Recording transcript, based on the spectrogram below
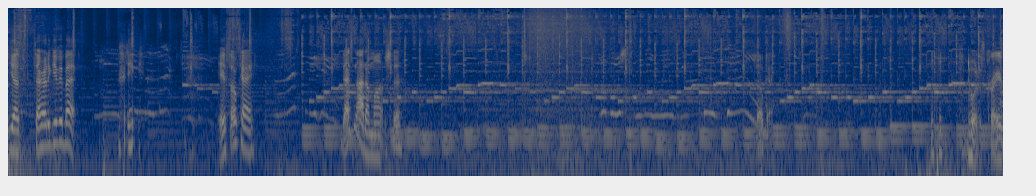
Yeah, tell her to give it back. it's okay. That's not a monster. Okay. Daughter's crazy.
